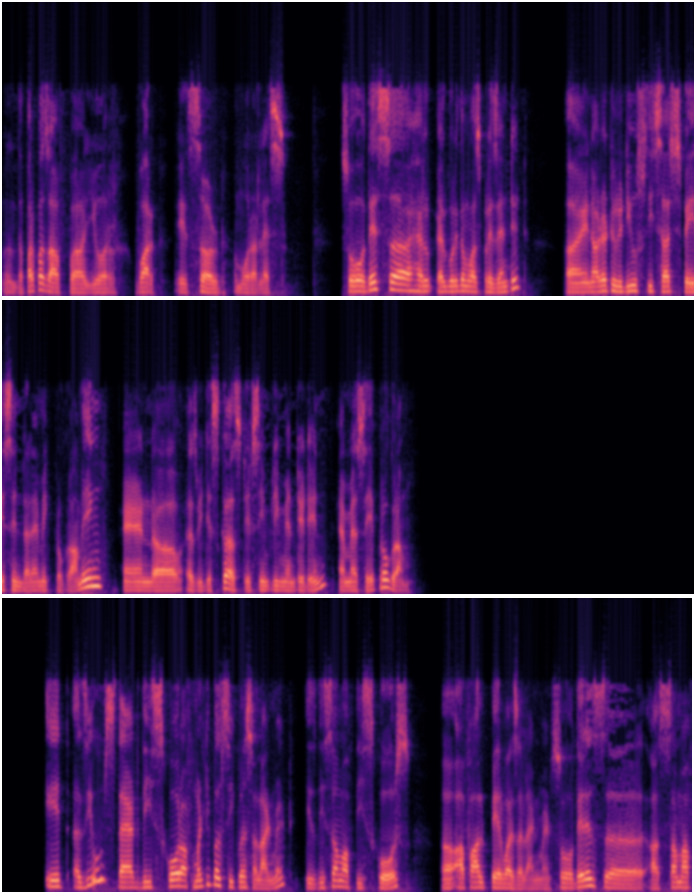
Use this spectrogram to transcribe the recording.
the purpose of your work is served more or less. So this uh, algorithm was presented uh, in order to reduce the search space in dynamic programming and uh, as we discussed it's implemented in MSA program. It assumes that the score of multiple sequence alignment is the sum of the scores uh, of all pairwise alignment. So there is uh, a sum of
